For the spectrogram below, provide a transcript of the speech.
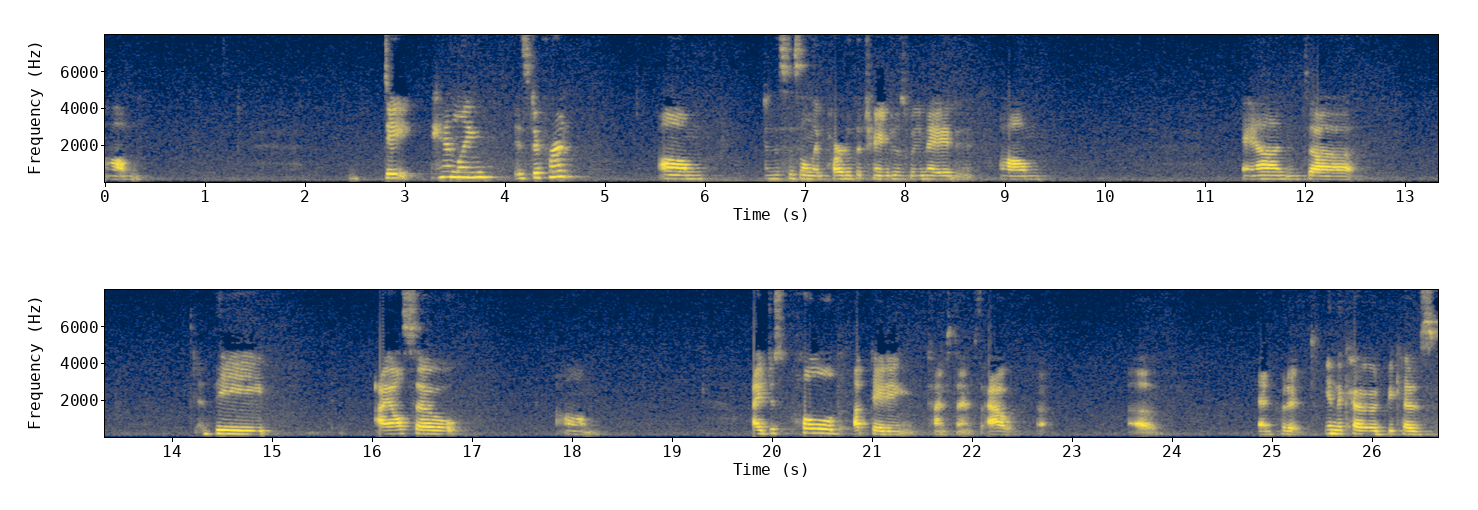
Um, date handling is different. Um, and this is only part of the changes we made. Um, and uh, the I also um, I just pulled updating timestamps out and put it in the code because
